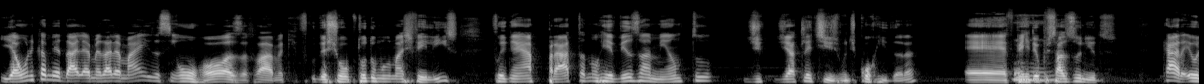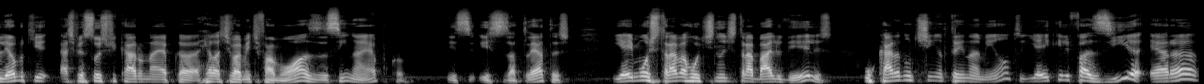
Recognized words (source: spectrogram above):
e a única medalha, a medalha mais assim, honrosa, sabe, que deixou todo mundo mais feliz, foi ganhar prata no revezamento de, de atletismo, de corrida, né? É, perdeu para os Estados Unidos. Cara, eu lembro que as pessoas ficaram na época relativamente famosas, assim, na época, esse- esses atletas, e aí mostrava a rotina de trabalho deles. O cara não tinha treinamento, e aí o que ele fazia era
